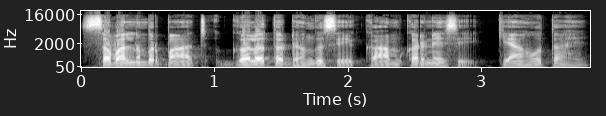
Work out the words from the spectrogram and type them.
सवाल नंबर पाँच, गलत ढंग से काम करने से क्या होता है?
